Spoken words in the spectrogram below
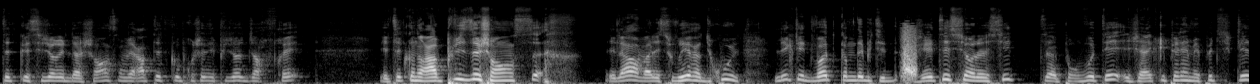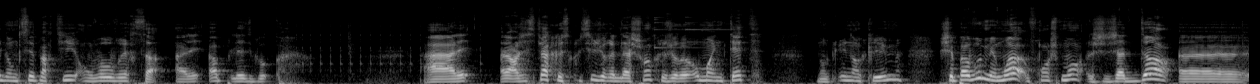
Peut-être que si j'aurai de la chance, on verra peut-être qu'au prochain épisode, je referai. Et peut-être qu'on aura plus de chance. Et là, on va aller s'ouvrir du coup les clés de vote comme d'habitude. J'ai été sur le site pour voter et j'ai récupéré mes petites clés. Donc c'est parti, on va ouvrir ça. Allez, hop, let's go. Allez. Alors j'espère que ce coup-ci, j'aurai de la chance, que j'aurai au moins une tête. Donc une enclume. Je sais pas vous, mais moi, franchement, j'adore euh,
